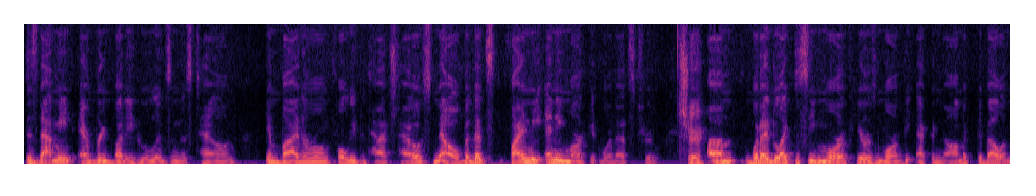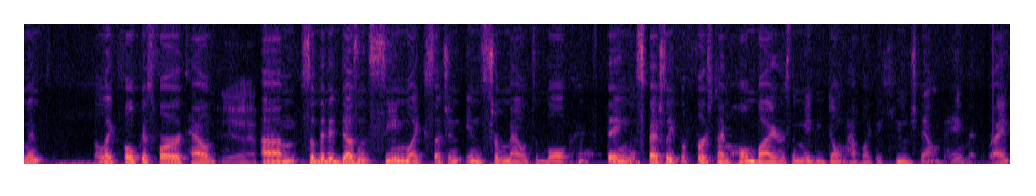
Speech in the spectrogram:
Does that mean everybody who lives in this town can buy their own fully detached house? No, but that's find me any market where that's true. Sure. Um, what I'd like to see more of here is more of the economic development, like focus for our town, Yeah. um, so that it doesn't seem like such an insurmountable thing, especially for first-time home buyers that maybe don't have like a huge down payment, right?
